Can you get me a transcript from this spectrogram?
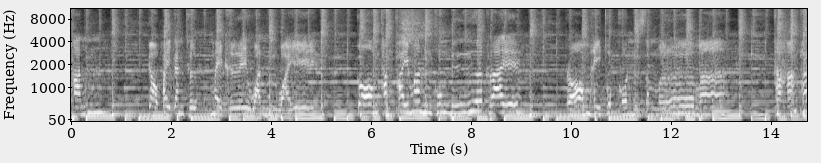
พันก้าวไปกันเถอะไม่เคยวันไหว กองทัพไทยมั่นคงเหนือใคร พร้อมให้ทุกคนเสมอมา ทหารพั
